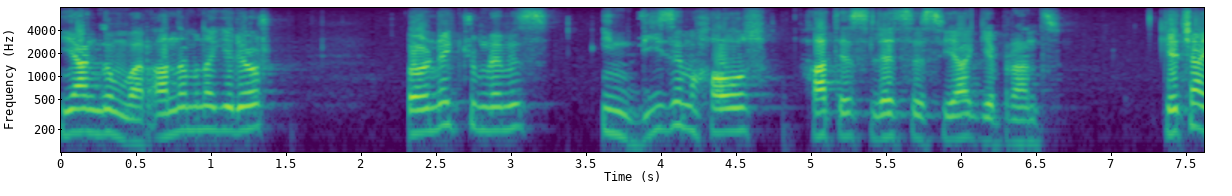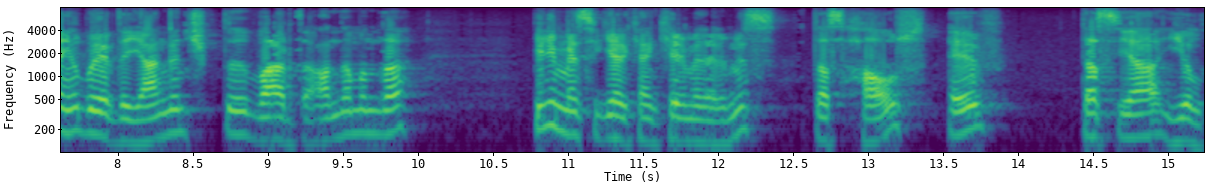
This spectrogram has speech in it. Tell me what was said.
yangın var anlamına geliyor. Örnek cümlemiz in diesem Haus hat es letztes Jahr gebrannt. Geçen yıl bu evde yangın çıktığı vardı anlamında. Bilinmesi gereken kelimelerimiz das Haus, ev, das Jahr, yıl.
